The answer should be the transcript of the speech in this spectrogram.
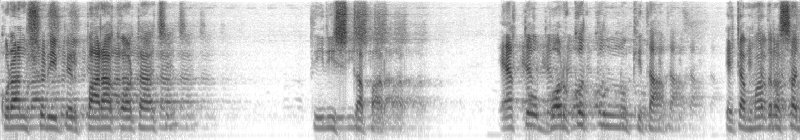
কোরআন শরীফের পাড়া কটা আছে? তিরিশটা পারা এত বরকতপূর্ণ কিতাব। এটা মাদ্রাসার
